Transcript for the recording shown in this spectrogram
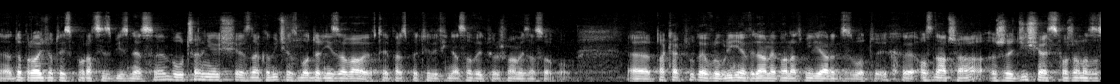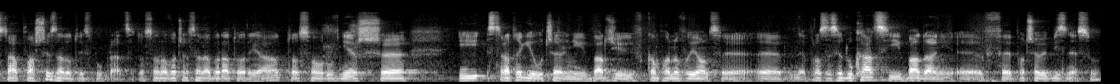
e, doprowadzić do tej współpracy z biznesem, bo uczelnie się znakomicie zmodernizowały w tej perspektywie finansowej, którą już mamy za sobą. E, tak jak tutaj w Lublinie wydane ponad miliard złotych, e, oznacza, że dzisiaj stworzona została płaszczyzna do tej współpracy. To są nowoczesne laboratoria, to są również i strategie uczelni bardziej wkomponowujące proces edukacji i badań w potrzeby biznesu.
